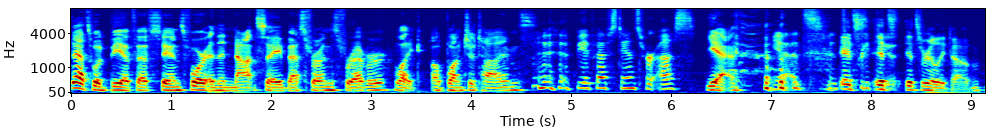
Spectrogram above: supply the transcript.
that's what BFF stands for and then not say best friends forever like a bunch of times. BFF stands for us. Yeah. Yeah, it's it's, it's it's it's really dumb.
